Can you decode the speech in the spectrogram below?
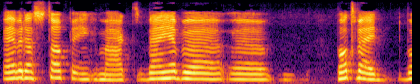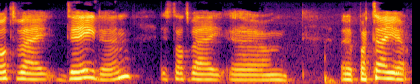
Wij hebben daar stappen in gemaakt. Wij hebben, wat, wij, wat wij deden, is dat wij uh, partijen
